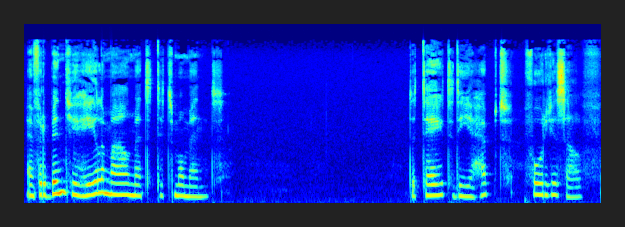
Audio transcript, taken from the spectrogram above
En verbind je helemaal met dit moment de tijd die je hebt voor jezelf.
